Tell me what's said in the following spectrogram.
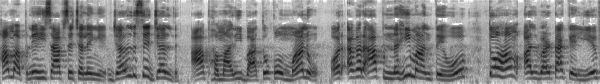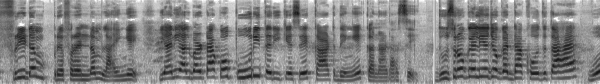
हम अपने हिसाब से चलेंगे। जल्द से जल्द आप हमारी बातों को मानो और अगर आप नहीं मानते हो तो हम अल्बर्टा के लिए फ्रीडम रेफरेंडम लाएँगे। यानी अल्बर्टा को पूरी तरीके से काट देंगे कनाडा से। दूसरों के लिए जो गड्ढा खोदता है, वो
